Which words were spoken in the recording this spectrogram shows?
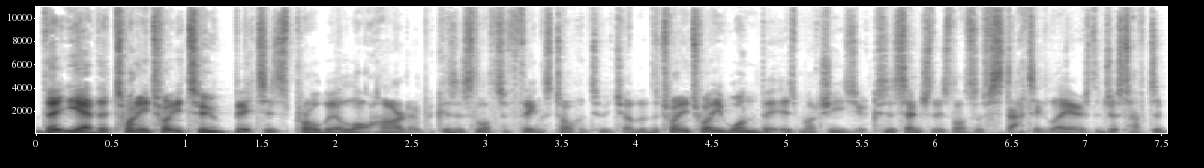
that yeah, the 2022 bit is probably a lot harder because it's lots of things talking to each other. The 2021 bit is much easier because essentially there's lots of static layers that just have to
